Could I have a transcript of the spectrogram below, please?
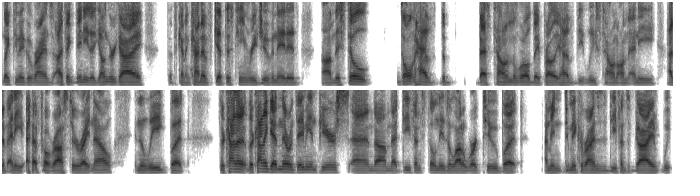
like DeMeco Ryans. I think they need a younger guy that's going to kind of get this team rejuvenated. Um, they still don't have the best talent in the world. They probably have the least talent on any out of any NFL roster right now in the league, but they're kind of they're kind of getting there with Dameon Pierce, and um, that defense still needs a lot of work too. But I mean, DeMeco Ryans is a defensive guy. We,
